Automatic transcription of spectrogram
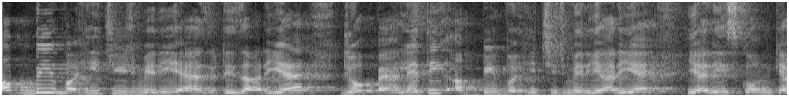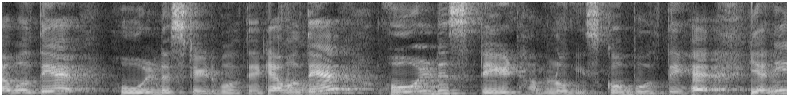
अब भी वही चीज़ मेरी एज इट इज़ आ रही है। जो पहले थी, अब भी वही चीज़ मेरी आ रही है। यानी इसको हम क्या बोलते हैं? होल्ड स्टेट बोलते हैं। क्या बोलते हैं? होल्ड स्टेट हम लोग इसको बोलते हैं। यानी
